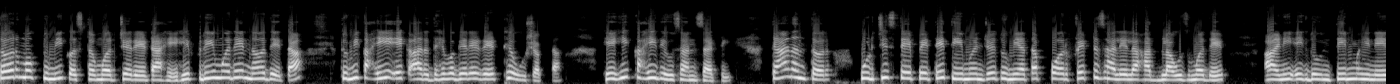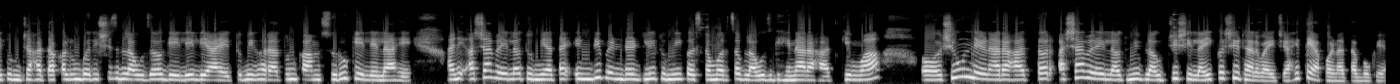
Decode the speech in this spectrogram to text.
तर मग तुम्ही कस्टमरचे रेट आहे. हे फ्रीमध्ये न देता तुम्ही काही एक अर्धे वगैरे रेट ठेवू शकता. हेही काही दिवसांसाठी. त्यानंतर पुढची स्टेप येते ती म्हणजे तुम्ही आता परफेक्ट झालेला आहात ब्लाऊजमध्ये आणि एक दोन तीन महिने तुमच्या हाताखालून बरीचशीच ब्लाऊज गेलेली आहे तुम्ही घरातून काम सुरू केलेलं आहे आणि अशा वेळेला तुम्ही आता इंडिपेंडेंटली तुम्ही कस्टमरचं ब्लाऊज घेणार आहात किंवा शिवून देणार आहात तर अशा वेळेला तुम्ही ब्लाऊजची शिलाई कशी ठरवायची आहे ते आपण आता बघूया.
